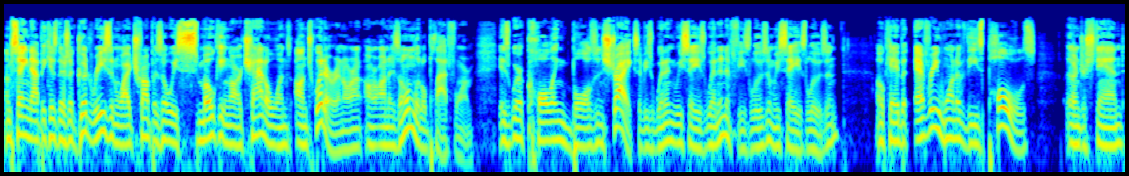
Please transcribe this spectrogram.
I'm saying that because there's a good reason why Trump is always smoking our channel on, on Twitter and or on, or on his own little platform is we're calling balls and strikes. If he's winning, we say he's winning. If he's losing, we say he's losing. Okay, but every one of these polls, understand,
